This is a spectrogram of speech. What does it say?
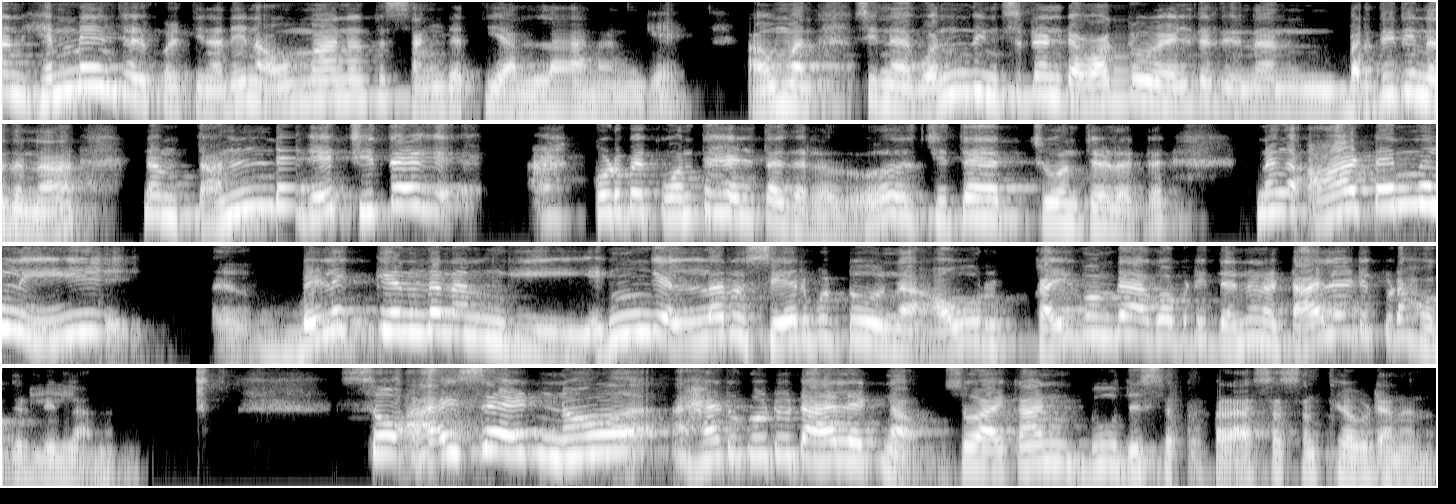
ನನ್ನ ಹೆಮ್ಮೆ ಅಂತ ಹೇಳ್ಕೊಳ್ತೀನಿ. ಅದೇನು ಅವಮಾನದ ಸಂಗತಿ ಅಲ್ಲ ನನಗೆ. ಅವಮಾನ. ಸಿ ನಾ ಒಂದು ಇನ್ಸಿಡೆಂಟ್ ಯಾವಾಗ್ಲೂ ಹೇಳ್ತಿದ್ದೀನಿ ನಾನು ಬರ್ದಿದ್ದೀನಿ ಅದನ್ನ. ನಮ್ಮ ತಂದೆಗೆ ಚಿತೆಗೆ ಕೊಡ್ಬೇಕು ಅಂತ ಹೇಳ್ತಾ ಇದಾರೆ ಅವರು. ಚಿತೆ ಹಚ್ಚು ಅಂತ ಹೇಳತ್ತೆ ನಂಗೆ ಆ ಟೈಮ್ನಲ್ಲಿ ಬೆಳಗ್ಗೆಯಿಂದ ನನ್ಗೆ ಹೆಂಗ್ ಎಲ್ಲರೂ ಸೇರ್ಬಿಟ್ಟು ಅವ್ರ ಕೈಗೊಂಬೆ ಆಗೋಗ್ಬಿಟ್ಟಿದ್ದೆ ನಾನು ಟಾಯ್ಲೆಟ್ ಕೂಡ ಹೋಗಿರ್ಲಿಲ್ಲ ನಾನು. So I said no had to go to toilet now so I can do this process ಅಂತ ಹೇಳ್ಬಿಟ್ಟೆ ನಾನು.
